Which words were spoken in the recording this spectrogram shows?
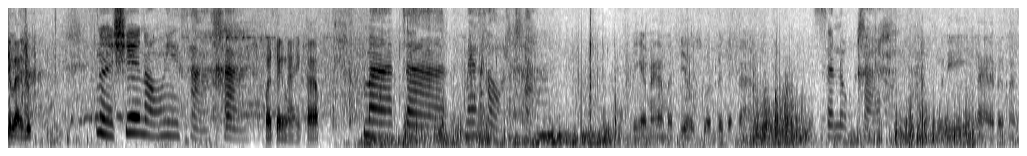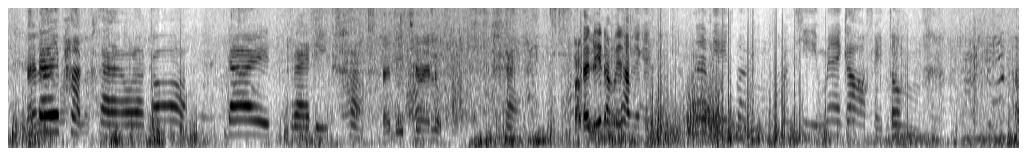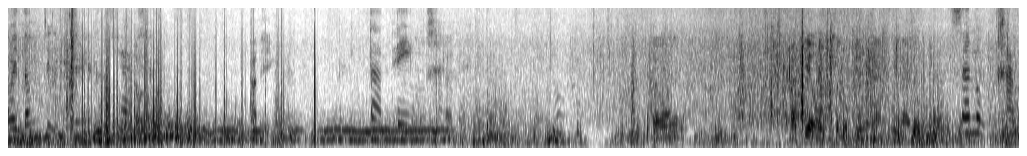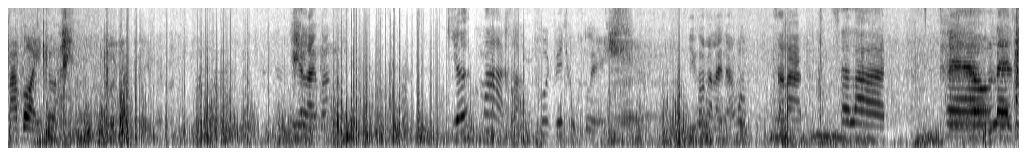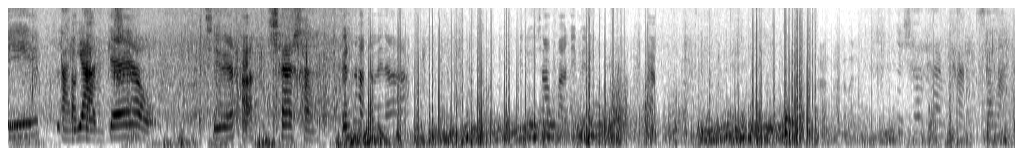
ชื่ออะไรลูก หนูชื่อน้องเมษาค่ะ มาจากไหนครับ มาจากแม่สอดค่ะ เป็นไงบ้างครับมาเที่ยวสวนเบญจกาฬสนุกค่ะ วันนี้ได้อะไรไปบ้างได้ผักแคลแล้วก็ได้แรดิสค่ะอดิษใช่ไหมลูก ค่ะตัดอดิษงเอาไปทำยังไง แรดิสบางบางทีแม่ก็เอาไปต้มค่ะ เอาไปต้มจืดเลยแล้วตัดเองไหม ตัดเองค่ะ แล้วมาเที่ยวสนุกดีไหมฮะที่ได้ไปเที่ยวสนุกค่ะมาบ่อยด้วย เอออยากได้อะไรบ้างมีอะไรบ้างเยอะมากค่ะ พูดไม่ถูกเลยอ่ามีพวกอะไรนะพวกสลัดสลัดแคลแรดิสหลายอย่างผักกดแก้ว ใช่ไหมคะ ใช่ค่ะ เป็นผักอะไรนะคะที่ดูชอบมานี่เป็นพวกผัก หนูชอบทานผักสลัด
